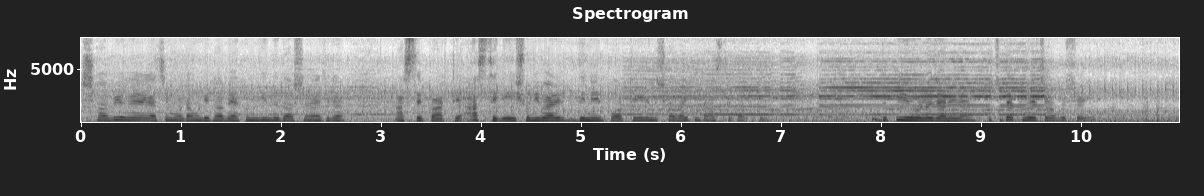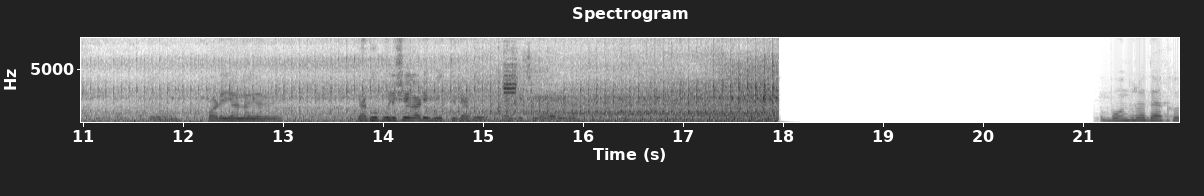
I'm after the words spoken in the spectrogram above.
সবই হয়ে গেছে মোটামুটিভাবে। এখন কিন্তু দর্শনার্থীরা আসতে পারতে, আজ থেকে, এই শনিবারের দিনের পর থেকে কিন্তু সবাই কিন্তু আসতে পারতো। কিন্তু কী হলো জানি না কিছু একটা হয়েছে অবশ্যই। তো পরে জানা যাবে। দেখো পুলিশের গাড়ি ভর্তি দেখো ব্যাংকের ছেলে গাড়ি ভর্তি। বন্ধুরা দেখো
